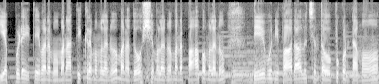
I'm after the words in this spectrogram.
ఎప్పుడైతే మనము మన అతిక్రమములను మన దోషములను మన పాపములను దేవుని పాదాలు చింత ఒప్పుకుంటామో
